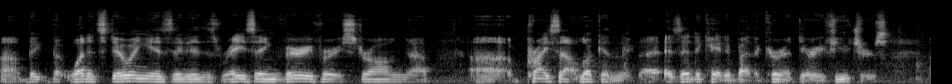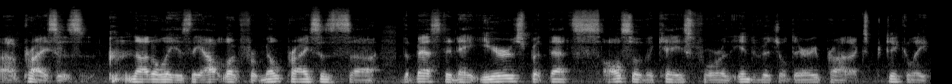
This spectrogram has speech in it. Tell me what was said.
Uh, but, but, what it's doing is it is raising very very strong. Uh, uh, price outlook, and uh, as indicated by the current dairy futures uh, prices. not only is the outlook for milk prices uh, the best in eight years, but that's also the case for the individual dairy products, particularly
